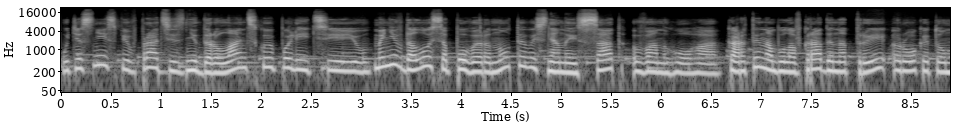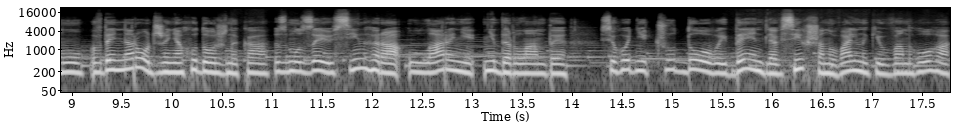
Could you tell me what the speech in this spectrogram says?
у тісній співпраці з нідерландською поліцією. Мені вдалося повернути весняний сад Ван Гога. Картина була вкрадена три роки тому, в день народження художника з музею Сінгера у Ларені, Нідерланди. Сьогодні чудовий день для всіх шанувальників Ван Гога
